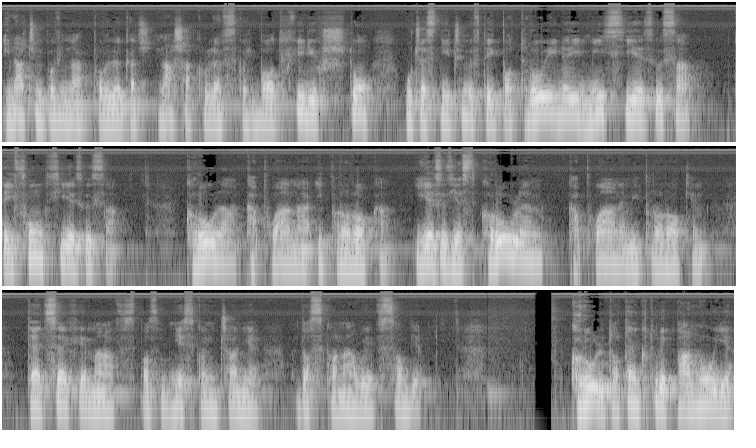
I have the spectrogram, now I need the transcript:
i na czym powinna polegać nasza królewskość, bo od chwili chrztu uczestniczymy w tej potrójnej misji Jezusa, tej funkcji Jezusa, króla, kapłana i proroka. Jezus jest królem, kapłanem i prorokiem. Te cechy ma w sposób nieskończenie doskonały w sobie. Król to ten, który panuje.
